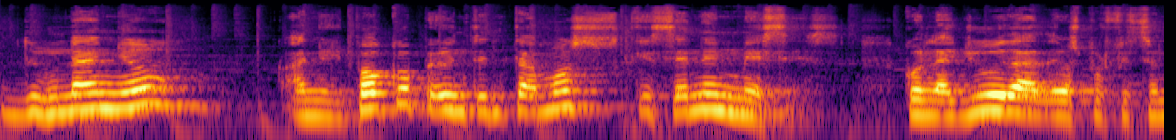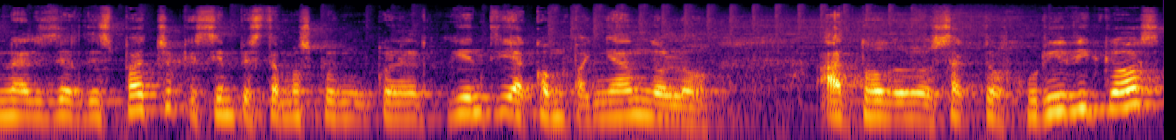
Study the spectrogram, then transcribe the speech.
de un año, año y poco, pero intentamos que sean en meses, con la ayuda de los profesionales del despacho, que siempre estamos con, el cliente y acompañándolo a todos los actos jurídicos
